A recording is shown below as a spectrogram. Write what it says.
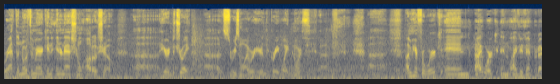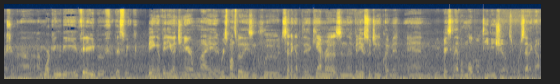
We're at the North American International Auto Show uh, here in Detroit. Uh, it's the reason why we're here in the Great White North. Uh, uh, I'm here for work, and I work in live event production. Uh, I'm working the Infiniti booth this week. Being a video engineer, my responsibilities include setting up the cameras and the video switching equipment, and basically have a mobile TV show is what we're setting up.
